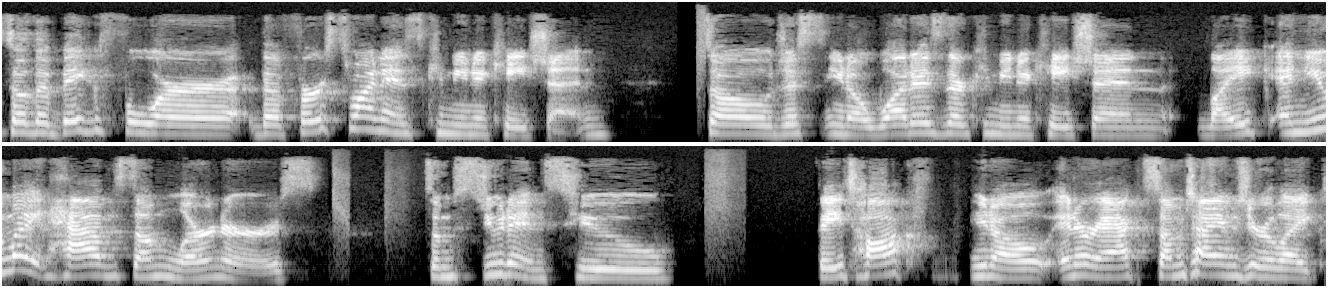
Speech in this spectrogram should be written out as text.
so the big four, the first one is communication. So just, you know, what is their communication like? And you might have some learners, some students who they talk, you know, interact. Sometimes you're like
